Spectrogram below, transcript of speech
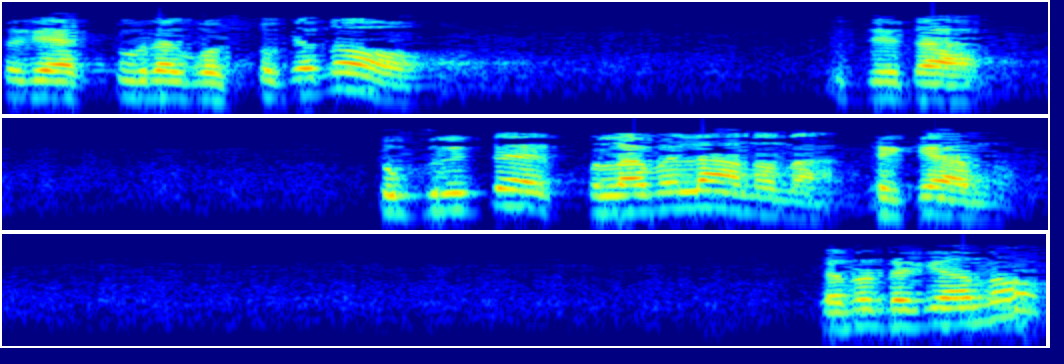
থেকে এক টুকরা গোস্ত কেন? যেটা টুকরিতে খোলামেলা আনো না ডেকে আনো। কেন ডেকে আনো?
